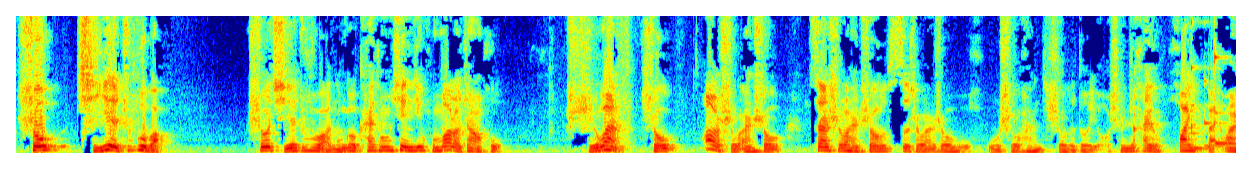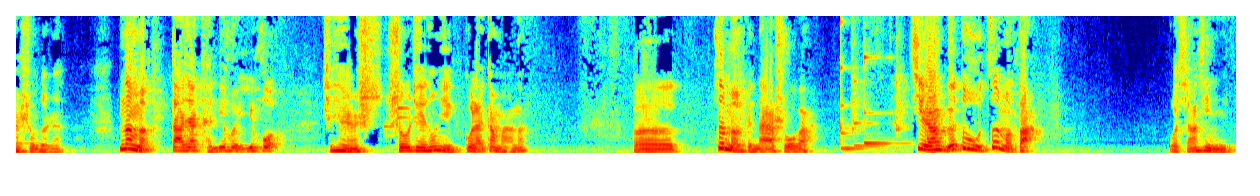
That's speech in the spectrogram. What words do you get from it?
收企业支付宝，收企业支付宝能够开通现金红包的账户，十万收，二十万收，三十万收，四十万收，五五十万收的都有，甚至还有花一百万收的人。那么大家肯定会疑惑，这些人收这些东西过来干嘛呢？呃，这么跟大家说吧，既然额度这么大，我相信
